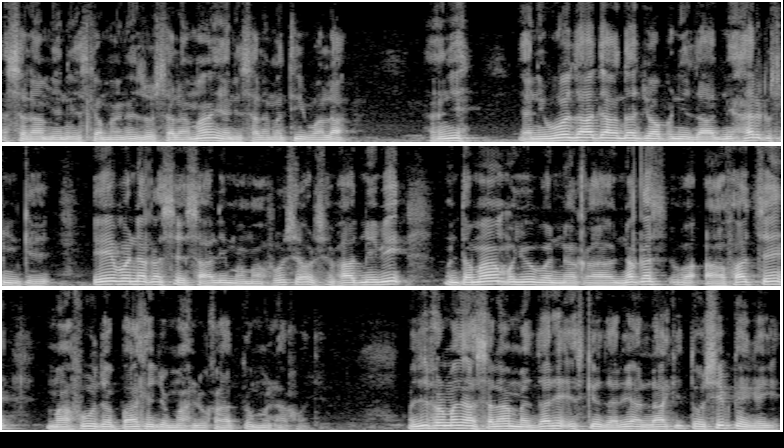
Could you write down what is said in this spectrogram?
السلام یعنی اس کا معنی ذو سلامہ یعنی سلامتی والا۔ ہاں جی؟ یعنی وہ ذات اقدس جو اپنی ذات میں ہر قسم کے اے و نقص سے سالم و محفوظ ہے اور صفات میں بھی ان تمام عیوب و نقص و آفات سے محفوظ و پاک ہے جو معلومات کو ملحق ہوتے مزید فرمان السلام مزدر ہے، اس کے ذریعے اللہ کی توصیف کی گئی ہے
